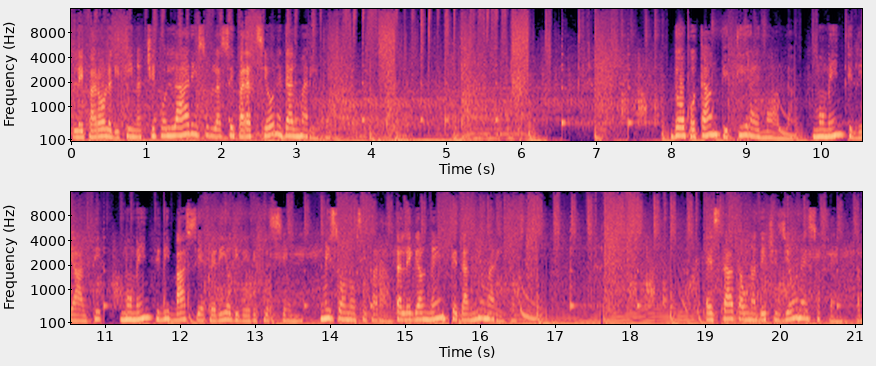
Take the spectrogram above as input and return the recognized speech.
Le parole di Tina Cipollari sulla separazione dal marito. Dopo tanti tira e molla, momenti di alti, momenti di bassi e periodi di riflessione, mi sono separata legalmente dal mio marito. È stata una decisione sofferta.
